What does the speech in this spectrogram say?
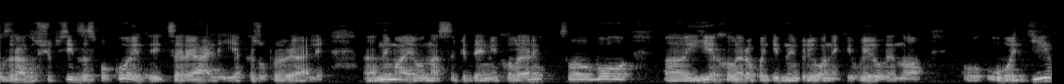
е, зразу, щоб всіх заспокоїти, і це реалії. Я кажу про реалії. Е, Немає у нас епідемії холери, слава Богу. Е, Є холероподібний ембріон, який виявлено у- воді.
